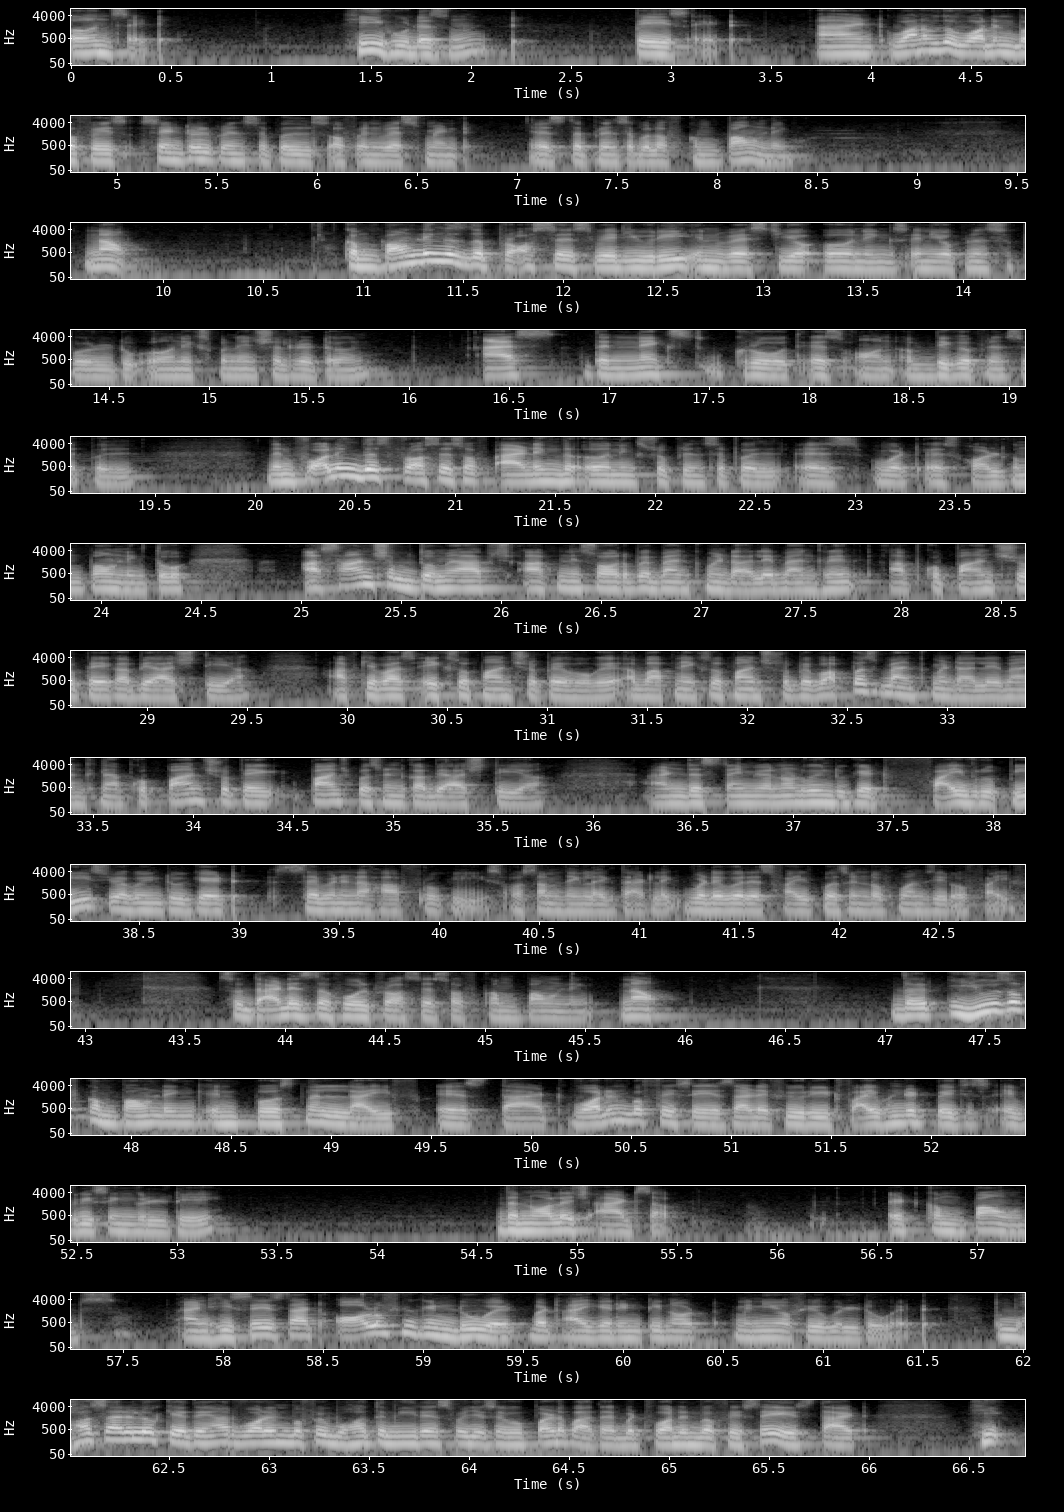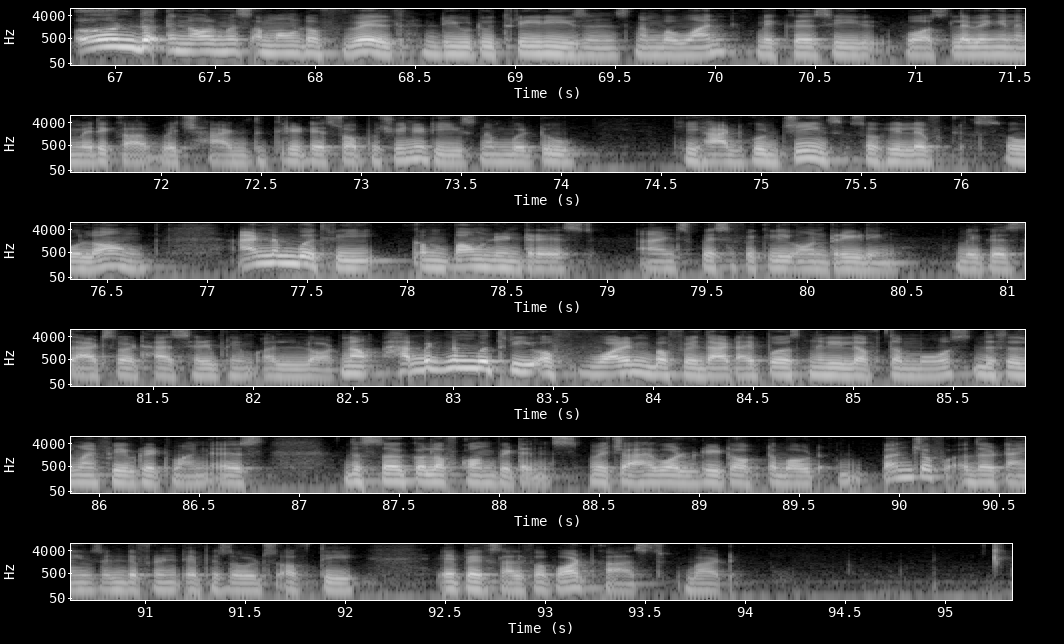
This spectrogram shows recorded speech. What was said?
earns it. He who doesn't pays it. And one of the Warren Buffett's central principles of investment is the principle of compounding. Now, compounding is the process where you reinvest your earnings in your principal to earn exponential return as the next growth is on a bigger principal then following this process of adding the earnings to principal is what is called compounding. तो आसान शब्दों में आप, आपने सौ रुपये bank में डाले बैंक ने आपको पाँच रुपये का ब्याज दिया, आपके पास एक सौ पाँच रुपये हो गए, अब आपने एक सौ रुपये वापस बैंक में डाले बैंक ने आपको पाँच रुपये पाँच परसेंट का ब्याज दिया and this time you are not going to get five rupees you are going to get seven and half rupees और something like that like whatever is five percent of one zero five so that is the whole process of compounding now the use of compounding in personal life is that Warren Buffett says that if you read 500 pages every single day, the knowledge adds up. It compounds. And he says that all of you can do it, but I guarantee not many of you will do it. तो बहुत सारे लोग कहते हैं यार Warren Buffett बहुत अमीर है इस वजह से वो पढ़ पाता है but Warren Buffett says that he earned the enormous amount of wealth due to three reasons. Number one, because he was living in America, which had the greatest opportunities. Number two, he had good genes, so he lived so long. And number three, compound interest and specifically on reading because that's what has helped him a lot. Now, habit number three of Warren Buffett that I personally love the most, this is my favorite one, is the circle of competence, which I have already talked about a bunch of other times in different episodes of the Apex Alpha podcast. But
